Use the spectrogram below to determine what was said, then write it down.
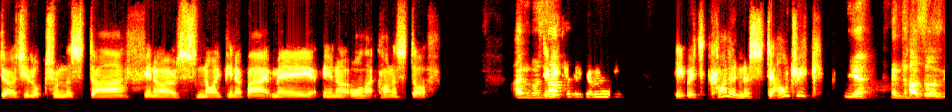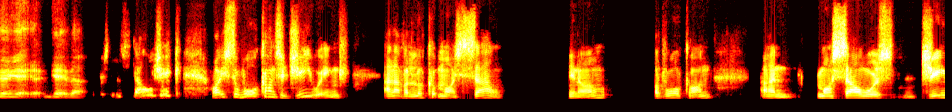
Dirty looks from the staff, you know, sniping about me, you know, all that kind of stuff. And was Did that it, it was kind of nostalgic. Yeah, that's what I was going to get, get that. It was nostalgic. I used to walk onto G Wing and have a look at my cell. You know, I'd walk on and my cell was G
